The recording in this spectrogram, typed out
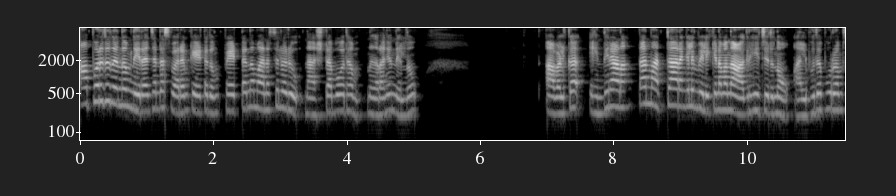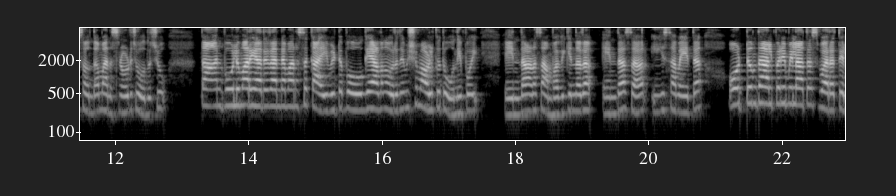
അപ്പുറത്തു നിന്നും നിരഞ്ജന്റെ സ്വരം കേട്ടതും പെട്ടെന്ന് മനസ്സിലൊരു നഷ്ടബോധം നിറഞ്ഞു നിന്നു. അവൾക്ക് എന്തിനാണ് താൻ മറ്റാരെങ്കിലും വിളിക്കണമെന്ന് ആഗ്രഹിച്ചിരുന്നോ? അത്ഭുതപൂർവം സ്വന്തം മനസ്സിനോട് ചോദിച്ചു. താൻ പോലും അറിയാതെ തന്റെ മനസ്സ് കൈവിട്ട് പോവുകയാണെന്ന് ഒരു നിമിഷം അവൾക്ക് തോന്നിപ്പോയി. എന്താണ് സംഭവിക്കുന്നത്? എന്താ സാർ? ഈ സമയത്ത് ഒട്ടും താല്പര്യമില്ലാത്ത സ്വരത്തിൽ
